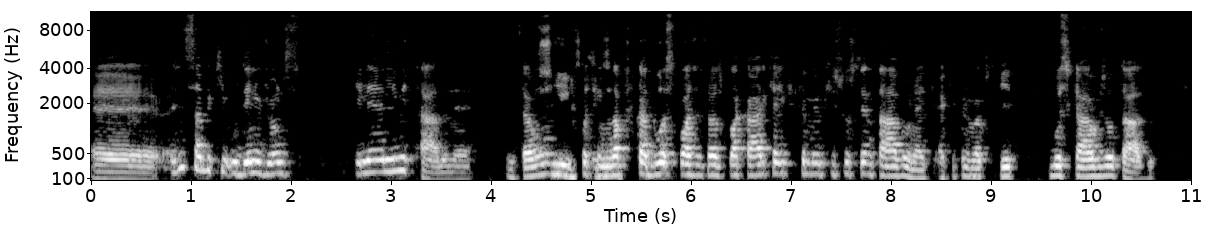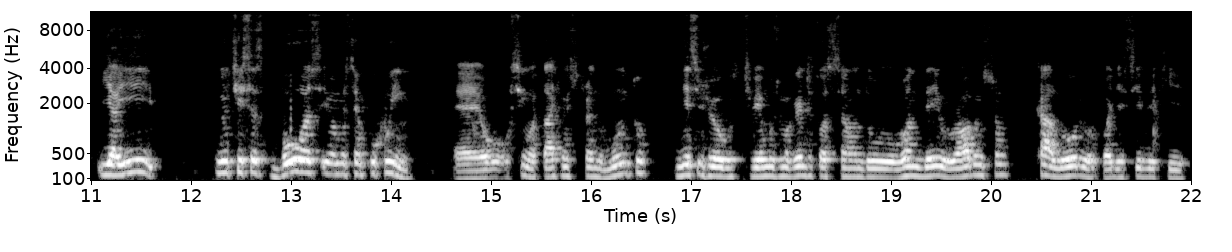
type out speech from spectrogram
é, a gente sabe que o Daniel Jones ele é limitado, né? Então, sim, tipo assim, não dá para ficar duas postas atrás do placar, que aí fica meio que insustentável, né? A equipe não vai conseguir buscar o resultado. E aí, notícias boas e ao mesmo tempo ruim. É, o, sim, o ataque vem sofrendo muito. Nesse jogo, tivemos uma grande atuação do One Day Robinson, calor, o wide receiver que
